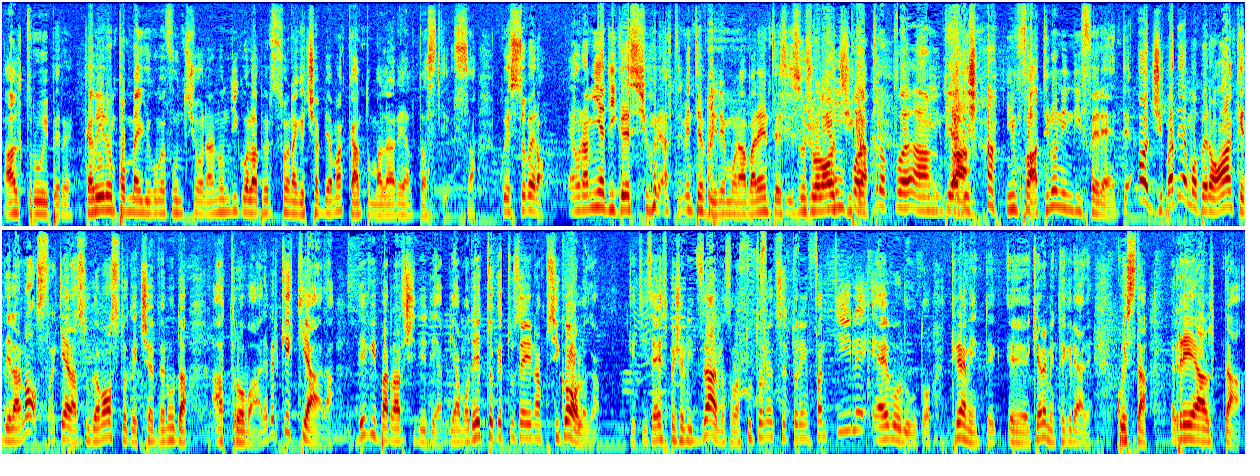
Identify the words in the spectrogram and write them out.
altrui per capire un po' meglio come funziona, non dico la persona che ci abbiamo accanto, ma la realtà stessa. Questo però è una mia digressione, altrimenti apriremo una parentesi sociologica. Un po' troppo ampia, Infa- diciamo. Infatti, non indifferente. Oggi parliamo però anche della nostra Chiara Sugamosto che ci è venuta a trovare. Perché Chiara, devi parlarci di te. Abbiamo detto che tu sei una psicologa, che ti sei specializzata soprattutto nel settore infantile e hai voluto chiaramente, eh, chiaramente creare questa realtà.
